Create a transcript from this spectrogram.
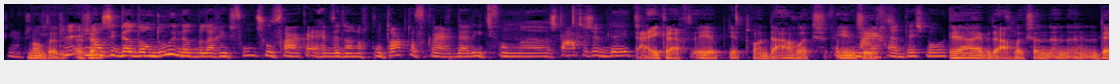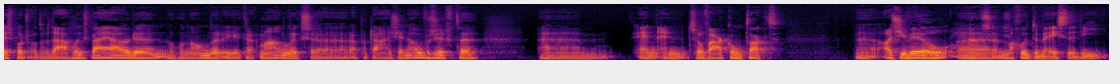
Ja, Want er, er en als ik dat dan doe in dat beleggingsfonds, hoe vaak hebben we dan nog contact of krijg ik daar iets van uh, status-update? Ja, je, krijgt, je, hebt, je hebt gewoon dagelijks inzicht. Een eigen dashboard? Ja, je hebt dagelijks een, een, een dashboard wat we dagelijks bijhouden. Nog een ander, je krijgt maandelijks uh, rapportage en overzichten. Um, en, en zo vaak contact uh, als je wil. Ja, maar goed, de meesten die,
